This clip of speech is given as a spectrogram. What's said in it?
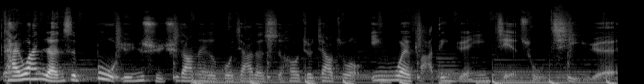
台湾人是不允许去到那个国家的时候，就叫做因为法定原因。解除契约，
